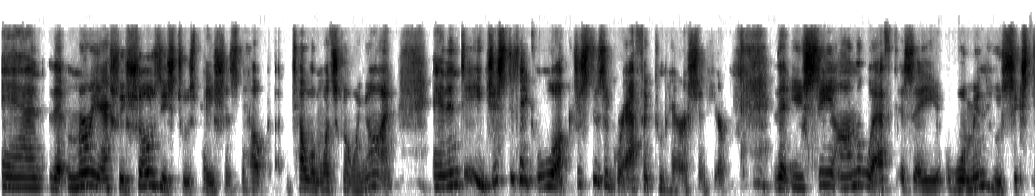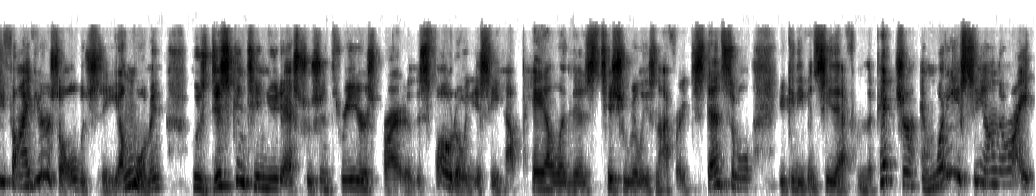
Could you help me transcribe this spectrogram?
And that Murray actually shows these to his patients to help tell them what's going on. And indeed, just to take a look, just as a graphic comparison here, that you see on the left is a woman who's 65 years old, which is a young woman who's discontinued estrogen three years prior to this photo. And you see how pale it is. Tissue really is not very extensible. You can even see that from the picture. And what do you see on the right?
